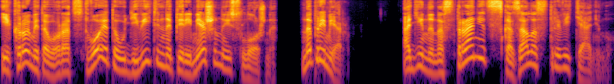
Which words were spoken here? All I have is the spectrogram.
И кроме того, родство это удивительно перемешано и сложно. Например, один иностранец сказал островитянину.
